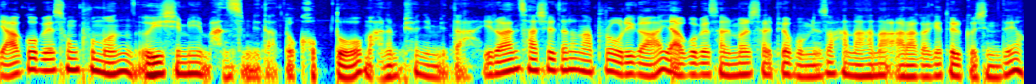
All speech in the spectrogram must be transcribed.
야곱의 성품은 의심이 많습니다. 또 겁도 많은 편입니다. 이러한 사실들은 앞으로 우리가 야곱의 삶을 살펴보면서 하나하나 알아가게 될 것인데요.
